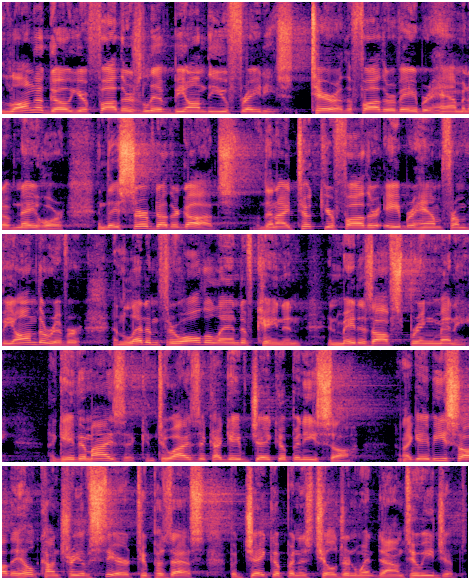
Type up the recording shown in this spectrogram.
Long ago your fathers lived beyond the Euphrates, Terah, the father of Abraham and of Nahor, and they served other gods. Then I took your father Abraham from beyond the river and led him through all the land of Canaan and made his offspring many. I gave him Isaac, and to Isaac I gave Jacob and Esau. And I gave Esau the hill country of Seir to possess, but Jacob and his children went down to Egypt.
